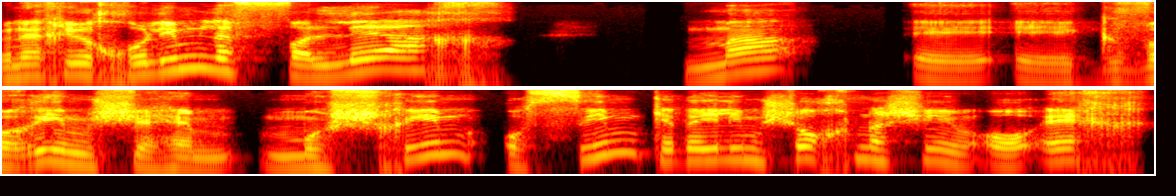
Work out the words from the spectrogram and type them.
ואנחנו יכולים לפלח מה אה, אה, גברים שהם מושכים עושים כדי למשוך נשים או איך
